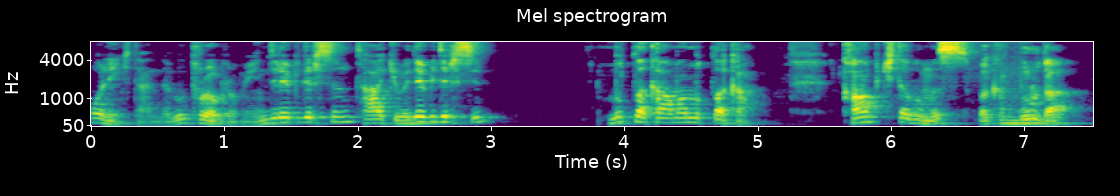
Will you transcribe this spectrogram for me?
O linkten de bu programı indirebilirsin, takip edebilirsin. Mutlaka ama mutlaka kamp kitabımız bakın burada.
